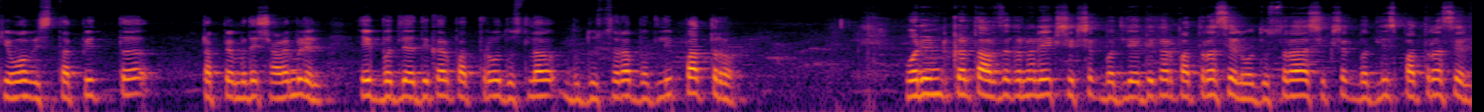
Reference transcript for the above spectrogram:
किंवा विस्थापित टप्प्यामध्ये शाळा मिळेल. एक बदली अधिकार पात्र व दुसरा दुसरा बदली पात्र. वन युनिटकरता अर्ज करणारे एक शिक्षक बदली अधिकार पात्र असेल व दुसरा शिक्षक बदलीस पात्र असेल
